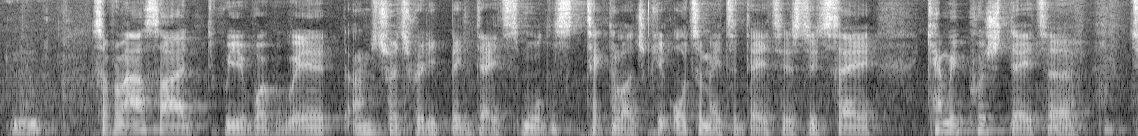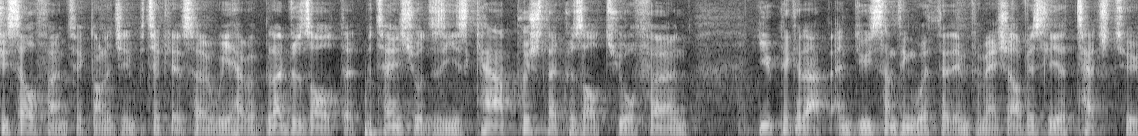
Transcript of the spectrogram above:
Mm -hmm. So from our side, we, we're, I'm sure it's really big data, small, this technologically automated data, is to say, can we push data to cell phone technology in particular? So we have a blood result that your disease. Can I push that result to your phone? You pick it up and do something with that information. Obviously attached to,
